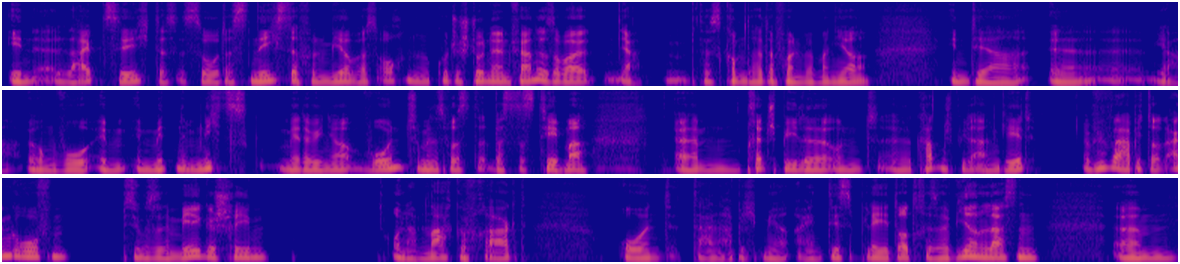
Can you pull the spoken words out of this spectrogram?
in Leipzig. Das ist so das nächste von mir, was auch eine gute Stunde entfernt ist. Aber ja, das kommt halt davon, wenn man hier in der, äh, ja, irgendwo im, im mitten im Nichts mehr oder weniger wohnt, zumindest was, was das Thema ähm, Brettspiele und äh, Kartenspiele angeht. Auf jeden Fall habe ich dort angerufen, beziehungsweise eine Mail geschrieben und habe nachgefragt. Und dann habe ich mir ein Display dort reservieren lassen. Ähm,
